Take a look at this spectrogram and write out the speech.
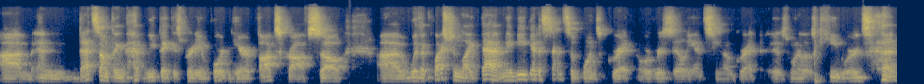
Um, and that's something that we think is pretty important here at Foxcroft. So uh, with a question like that, maybe you get a sense of one's grit or resilience. You know, grit is one of those keywords that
